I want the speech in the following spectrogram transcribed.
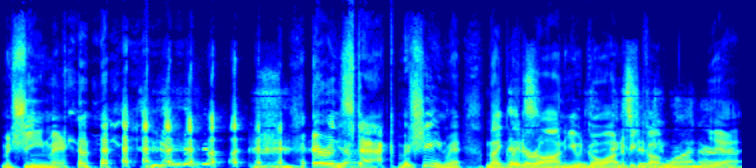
Machine Man. Aaron Yep. Stack, Machine Man. And like later on, he would go on to become X51 or- Yeah.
